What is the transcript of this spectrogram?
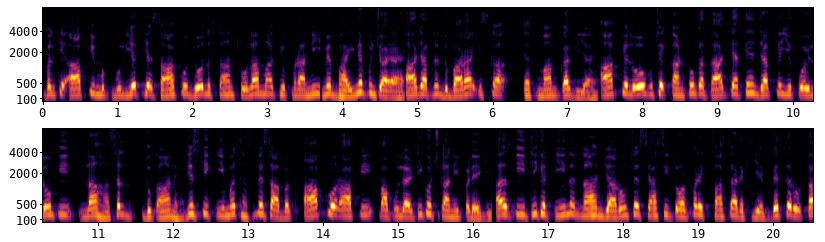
बल्कि आपकी मकबूलियत या साह को जो नुकसान सोलह माह की हुक्मरानी में भाई ने पहुँचाया है। आज आपने दोबारा इसका एहतमाम कर दिया है। आपके लोग उसे कांटों का ताज कहते हैं, जबकि ये कोयलों की लाहासिल दुकान है, जिसकी कीमत हसब सबक आपको और आपकी पॉपुलरिटी को चुकानी पड़ेगी। अर्ज़ की थी कि तीन नाहजारों से सियासी तौर पर एक फासला रखिए। बेहतर होता,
